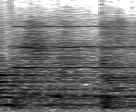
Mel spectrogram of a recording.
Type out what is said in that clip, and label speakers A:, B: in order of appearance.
A: Okay.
